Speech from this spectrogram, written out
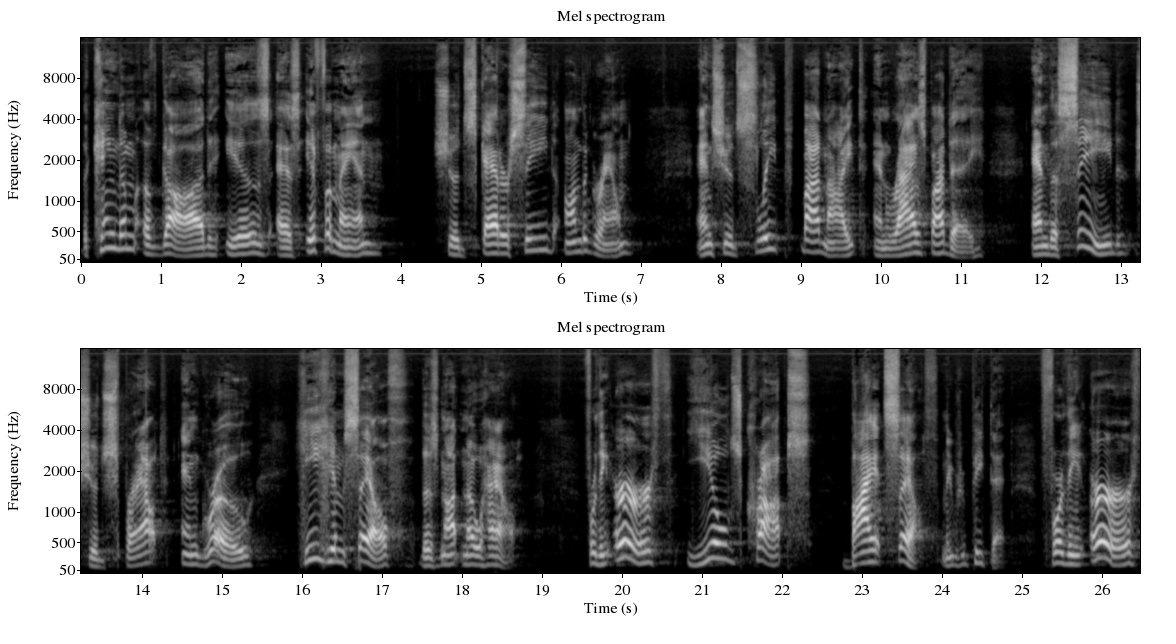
The kingdom of God is as if a man should scatter seed on the ground and should sleep by night and rise by day, and the seed should sprout and grow, he himself does not know how. For the earth yields crops by itself. Let me repeat that. For the earth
